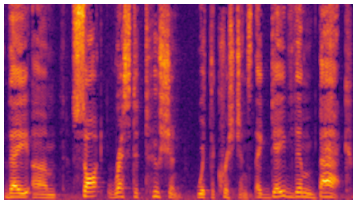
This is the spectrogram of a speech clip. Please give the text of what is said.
they um, sought restitution with the Christians. They gave them back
